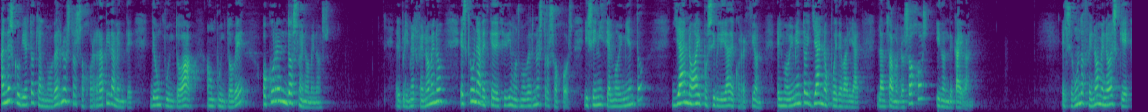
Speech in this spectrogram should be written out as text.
han descubierto que al mover nuestros ojos rápidamente de un punto A a un punto B ocurren dos fenómenos. El primer fenómeno es que una vez que decidimos mover nuestros ojos y se inicia el movimiento, ya no hay posibilidad de corrección. El movimiento ya no puede variar. Lanzamos los ojos y donde caigan. El segundo fenómeno es que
